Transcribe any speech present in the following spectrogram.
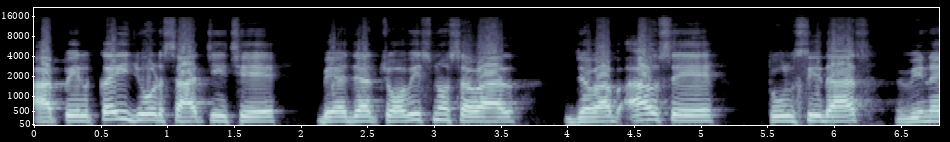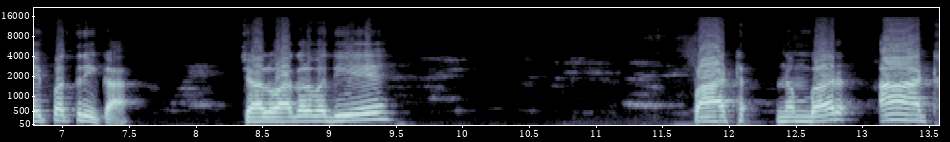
આપેલ કઈ જોડ સાચી છે? બે હજાર ચોવીસનો સવાલ. જવાબ આવશે તુલસીદાસ વિનય પત્રિકા. ચાલો આગળ વધીએ. પાઠ નંબર આઠ,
